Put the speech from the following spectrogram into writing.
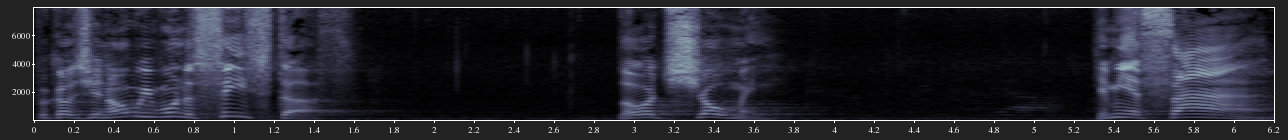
Because you know, we want to see stuff. Lord, show me. Give me a sign.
